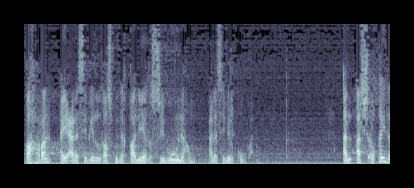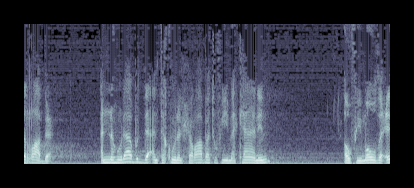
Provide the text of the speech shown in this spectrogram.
قهرا أي على سبيل الغصب إذا قال يغصبونهم على سبيل القوة. القيد الرابع أنه لا بد أن تكون الحرابة في مكان أو في موضع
